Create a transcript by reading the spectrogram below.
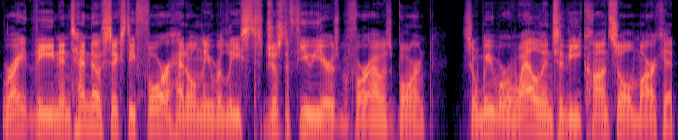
Right? The Nintendo 64 had only released just a few years before I was born, so we were well into the console market.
